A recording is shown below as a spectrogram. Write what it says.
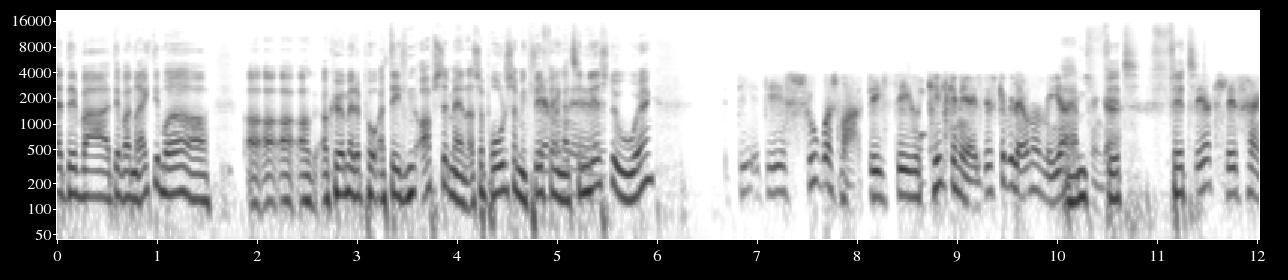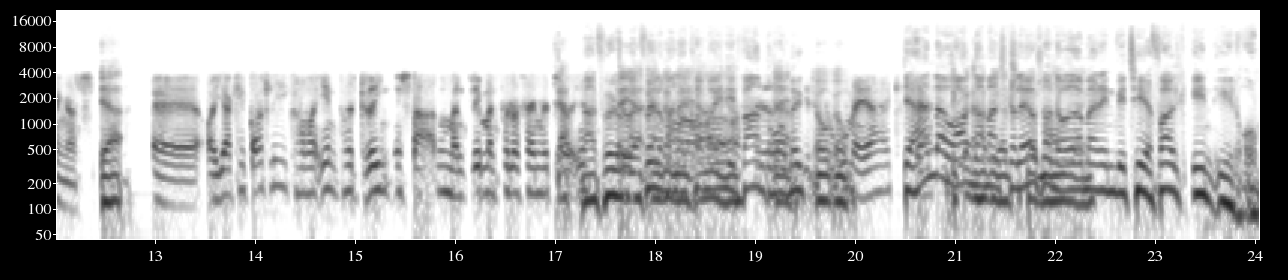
at det var, det var den rigtige måde at, at, at, at, at, køre med det på. At dele den op simpelthen, og så bruge det som en cliffhanger Jamen, til øh, næste uge, ikke? Det, det er super smart. Det, det er jo helt genialt. Det skal vi lave noget mere af, Jamen, tænker jeg. fedt, fedt. Flere cliffhangers. Ja. Øh, og jeg kan godt lige komme ind på et grin i starten. Man, bliver, man føler sig inviteret Ja, ind. Man føler, Det er- man, føler, man, man er- kommer ind i et varmt rum, ikke? I Jo, jo. ikke? Det handler jo om, når man skal lave sådan noget, at man inviterer folk ind i et rum.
